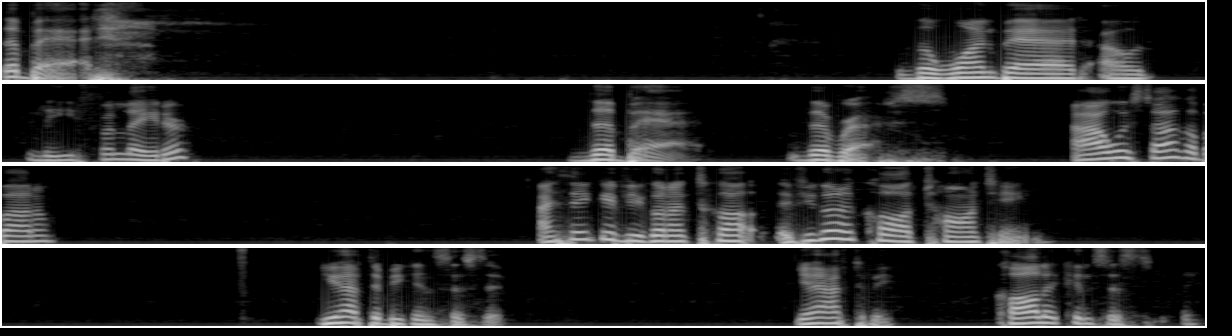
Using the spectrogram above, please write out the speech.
The bad. The one bad I'll leave for later. The bad. The refs. I always talk about them. I think if you're gonna call if you're gonna call taunting, you have to be consistent. You have to be. Call it consistently.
